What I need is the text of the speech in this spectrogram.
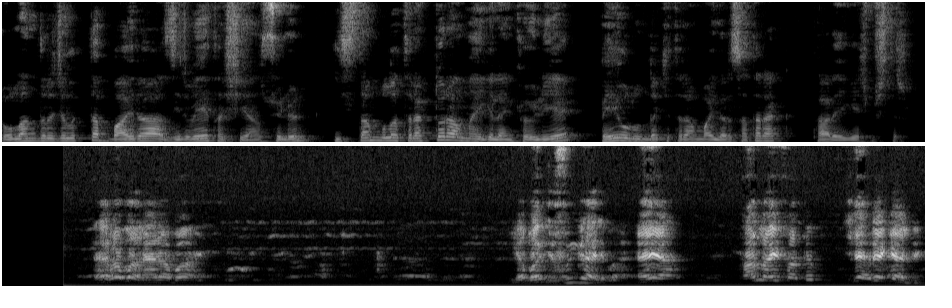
Dolandırıcılıkta bayrağı zirveye taşıyan Sülün, İstanbul'a traktör almaya gelen köylüye Beyoğlu'ndaki tramvayları satarak tarihe geçmiştir. Merhaba. Merhaba. Yabancısın galiba satıp şehre geldik.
